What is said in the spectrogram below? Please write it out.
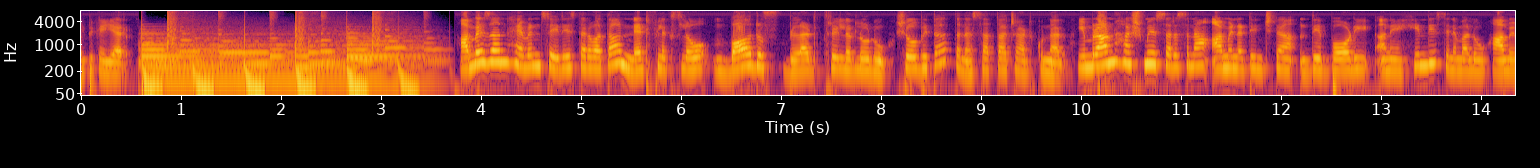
ఎంపికయ్యారు. అమెజాన్ హెవెన్ సిరీస్ తర్వాత నెట్ఫ్లిక్స్లో బార్డ్ ఆఫ్ బ్లడ్ థ్రిల్లర్ లోను శోభిత తన సత్తా చాటుకున్నారు. ఇమ్రాన్ హష్మీ సరసన ఆమె నటించిన ది బాడీ అనే హిందీ సినిమాలో ఆమె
